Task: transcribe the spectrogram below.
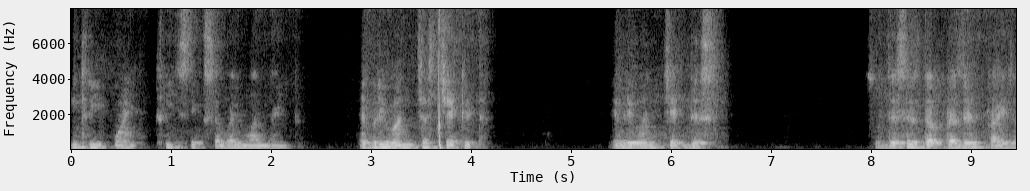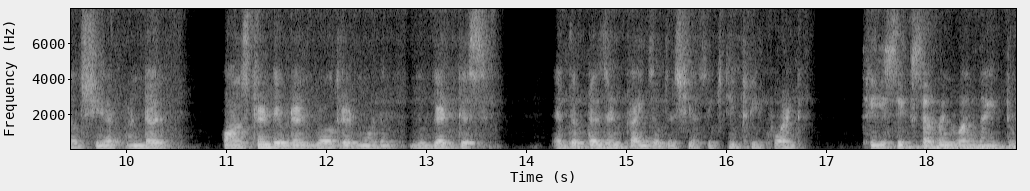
63.367192 everyone just check it. Everyone check this. So this is the present price of share under constant dividend growth rate model. You get this at the present price of this year, 63.367192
